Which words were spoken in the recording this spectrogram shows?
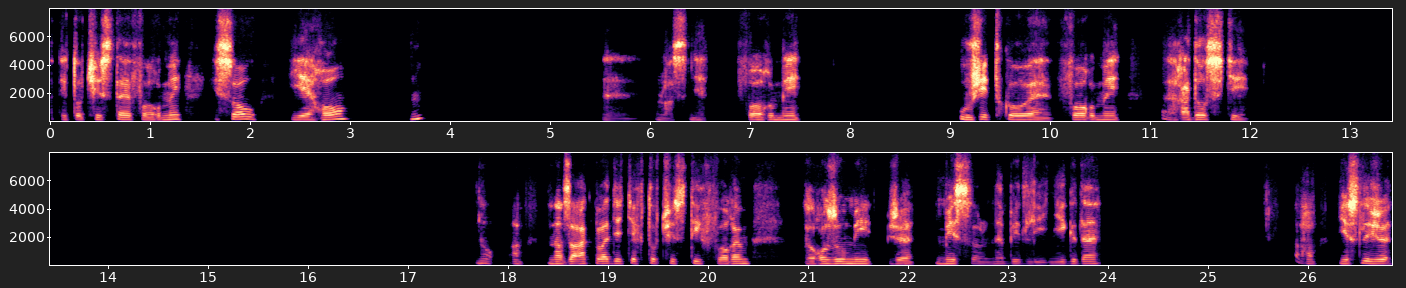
A tyto čisté formy jsou jeho vlastně formy užitkové, formy radosti. No a na základě těchto čistých forem rozumí, že mysl nebydlí nikde. A jestliže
